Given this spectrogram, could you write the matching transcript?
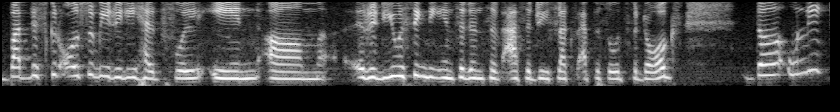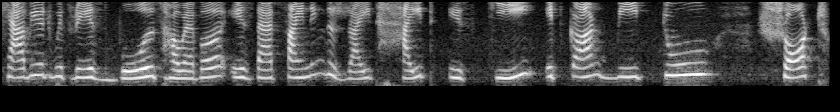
but this could also be really helpful in um, reducing the incidence of acid reflux episodes for dogs. The only caveat with raised bowls, however, is that finding the right height is key. It can't be too short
